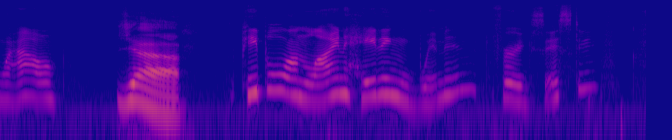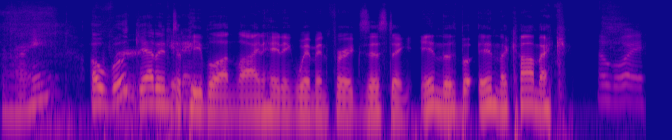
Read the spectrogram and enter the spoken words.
Wow. Yeah. People online hating women for existing? Right? Oh, we'll For get into getting- people online hating women for existing in the in the comic. Oh boy.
